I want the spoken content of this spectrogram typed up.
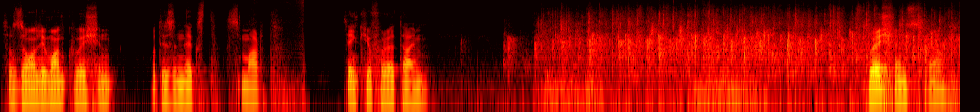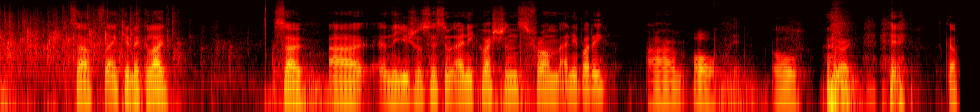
So the only one question, what is the next smart? Thank you for your time. questions. Yeah. So thank you, Nikolay. So, uh, in the usual system, any questions from anybody? Um, Oh, oh, question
